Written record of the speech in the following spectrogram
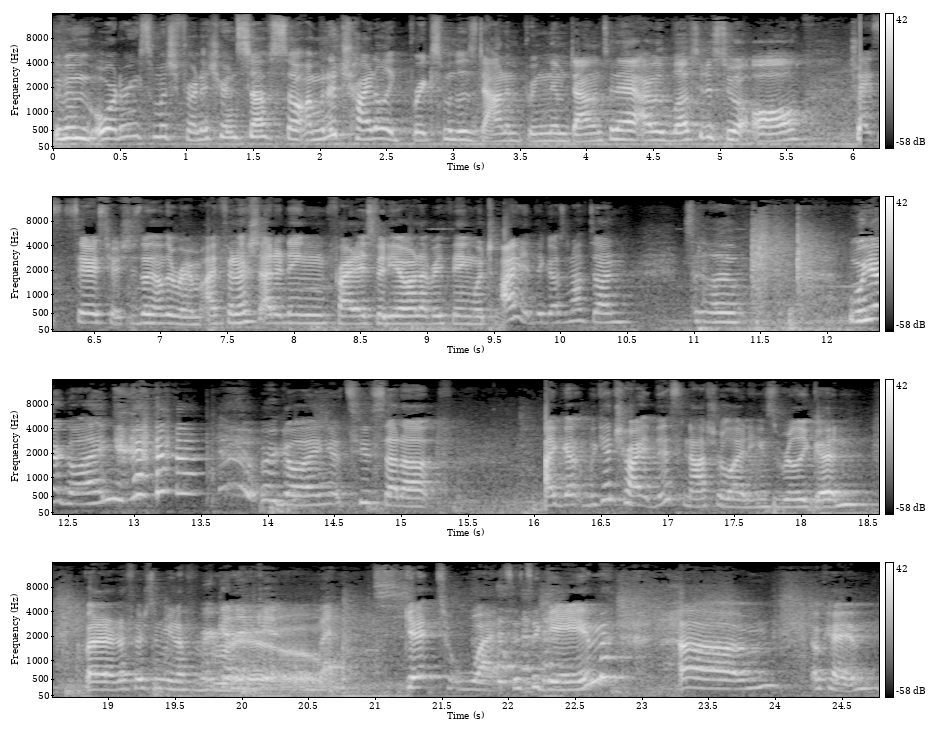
we've been ordering so much furniture and stuff, so I'm gonna try to like break some of those down and bring them down today. I would love to just do it all. Guys, Sarah's here, she's in the other room. I finished editing Friday's video and everything, which I didn't think I was not done. So hello. We are going, we're going to set up I guess we can try this natural lighting is really good, but I don't know if there's gonna be enough We're gonna get wet. Get wet. It's a game. Um, okay.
